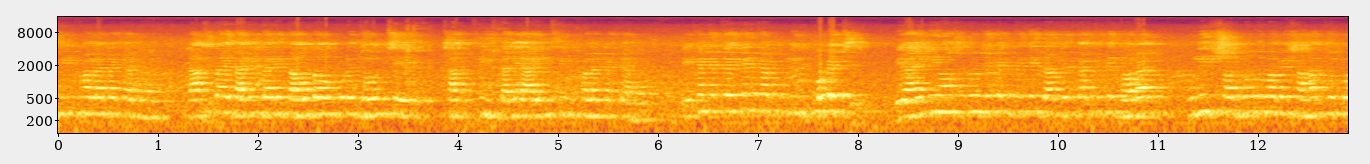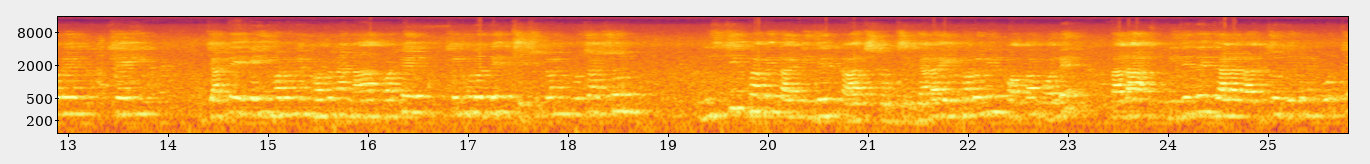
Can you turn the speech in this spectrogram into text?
শৃঙ্খলাটা কেমন? রাস্তায় দাঁড়িয়ে দাঁড়িয়ে দাউ দাউ করে জ্বলছে ছাত্রী, তাহলে আইন শৃঙ্খলাটা কেমন? এখানে তো এখানকার পুলিশ ধরেছে। বেআইনি অস্ত্র থেকে যাদের কাছ থেকে ধরার পুলিশ সর্বতভাবে সাহায্য করে সেই, যাতে এই ধরনের ঘটনা না ঘটে, সেগুলো দেখছে। সুতরাং প্রশাসন নিশ্চিতভাবে তার নিজের কাজ করছে। যারা এই ধরনের কথা বলে, তারা নিজেদের, যারা রাজ্য যেখানে করছে,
